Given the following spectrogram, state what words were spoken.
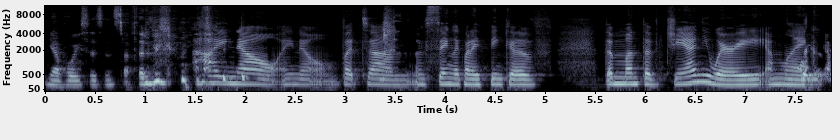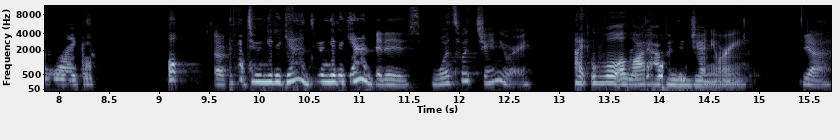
yeah voices and stuff that have been coming i know i know but um i was saying like when i think of the month of january i'm like i'm like oh okay. it's doing it again doing it again. It is. What's with january? I well a lot happened in january. Yeah.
